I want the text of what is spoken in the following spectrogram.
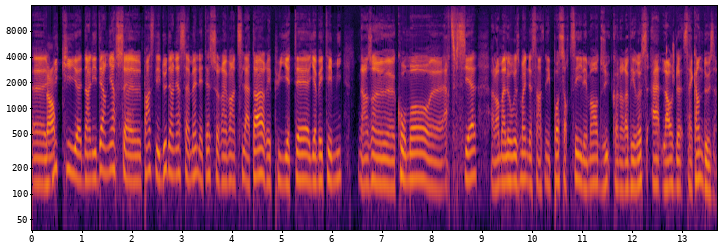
Euh, lui qui, euh, dans les dernières, je pense les deux dernières semaines, était sur un ventilateur et puis il était, il avait été mis dans un euh, coma euh, artificiel. Alors, malheureusement, il ne s'en est pas sorti. Il est mort du coronavirus à l'âge de 52 ans.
